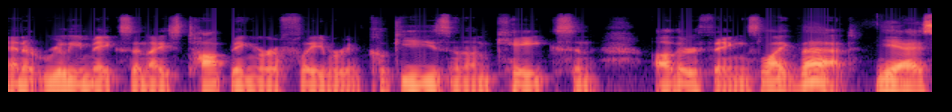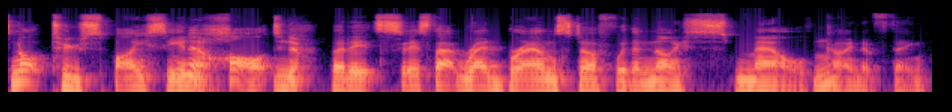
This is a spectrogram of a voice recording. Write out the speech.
and it really makes a nice topping or a flavor in cookies and on cakes and other things like that. Yeah, it's not too spicy and no, hot, no. but it's it's that red brown stuff with a nice smell mm. kind of thing.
